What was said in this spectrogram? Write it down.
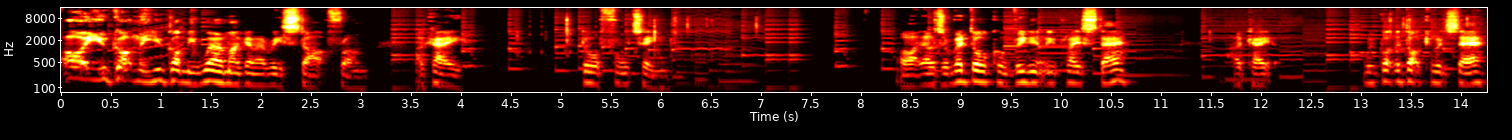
Oh, you got me, you got me. Where am I going to restart from? Okay, door 14. Alright, there was a red door conveniently placed there. Okay, we've got the documents there.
